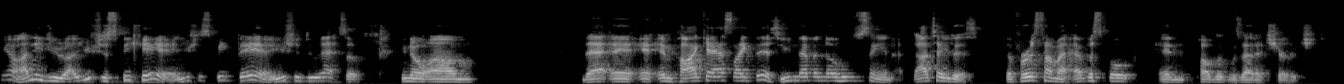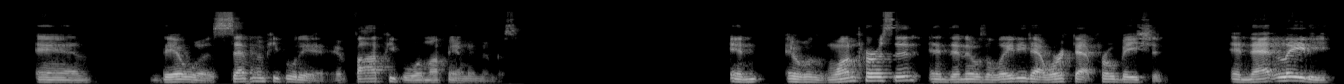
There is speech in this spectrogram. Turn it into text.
you know, I need you, you should speak here and you should speak there and you should do that. So, you know, um, that in podcasts like this, you never know who's saying it. I'll tell you this: the first time I ever spoke in public was at a church, and there was seven people there, and five people were my family members. And it was one person, and then there was a lady that worked at probation, and that lady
